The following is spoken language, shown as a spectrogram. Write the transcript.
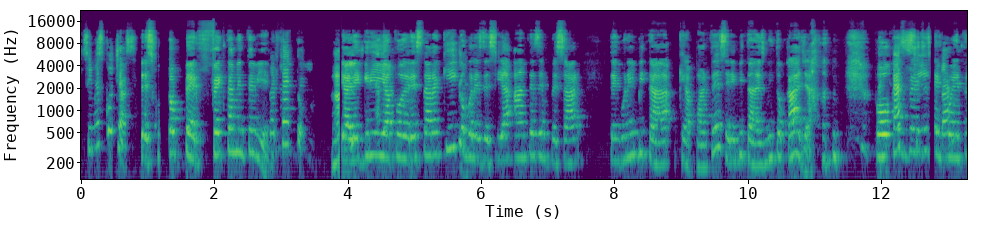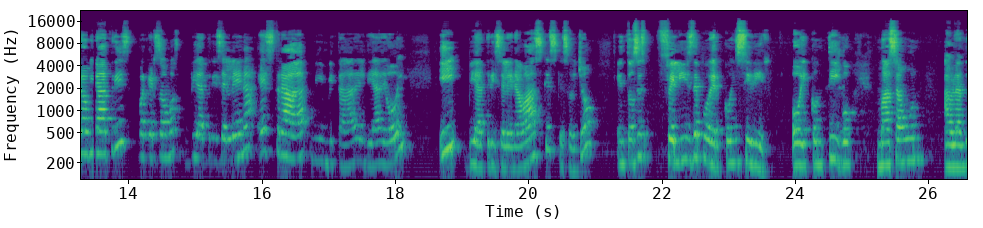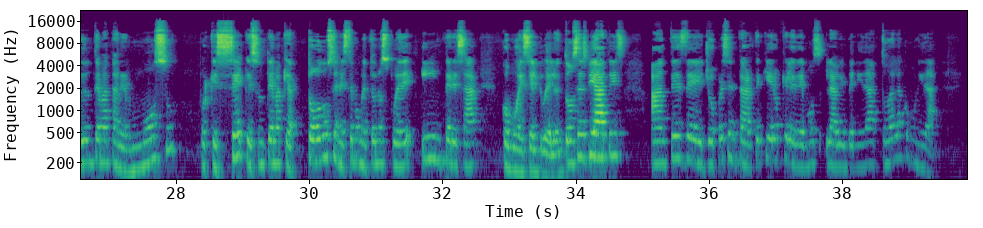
¿Sí me escuchas? Te escucho perfectamente bien. Perfecto. Qué alegría poder estar aquí. Como les decía antes de empezar, tengo una invitada que aparte de ser invitada es mi tocaya. Pocas veces encuentro Beatriz, porque somos Beatriz Elena Estrada, mi invitada del día de hoy, y Beatriz Elena Vázquez, que soy yo. Entonces, feliz de poder coincidir hoy contigo, más aún hablando de un tema tan hermoso, porque sé que es un tema que a todos en este momento nos puede interesar, como es el duelo. Entonces, Beatriz, antes de yo presentarte, quiero que le demos la bienvenida a toda la comunidad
